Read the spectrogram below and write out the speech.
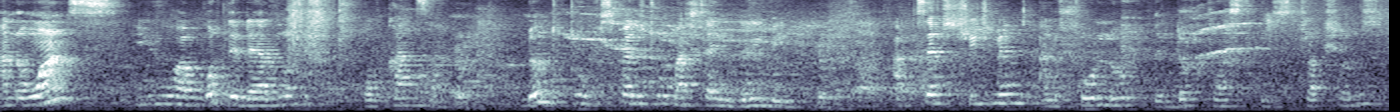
And once you have got the diagnosis of cancer, don't to spend too much time grieving. Accept treatment and follow the doctor's instructions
